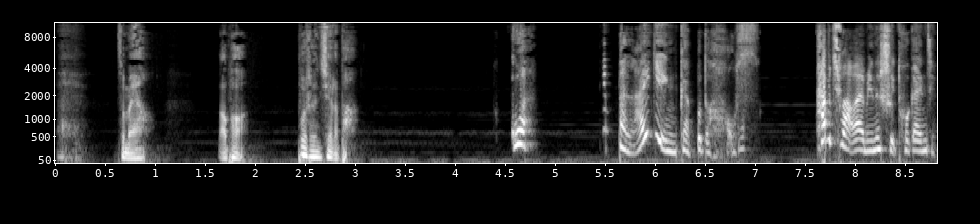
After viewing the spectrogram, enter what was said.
哎，怎么样？”老婆，不生气了吧？滚！你本来也应该不得好死，还不去把外面的水拖干净？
